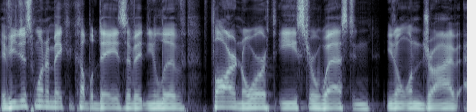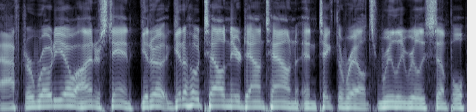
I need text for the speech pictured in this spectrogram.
if you just want to make a couple days of it and you live far north, east, or west, and you don't want to drive after Rodeo. I understand. Get a get a hotel near downtown and take the rail. It's really really simple.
